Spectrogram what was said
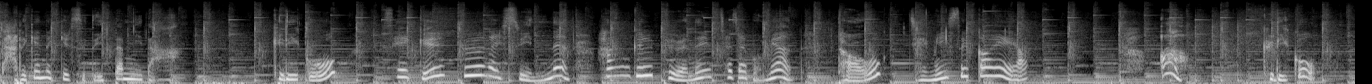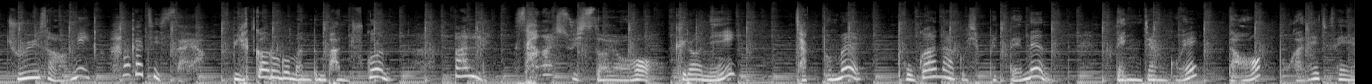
다르게 느낄 수도 있답니다. 그리고 색을 표현할 수 있는 한글 표현을 찾아보면 더욱 재미있을 거예요. 아! 그리고 주의사항이 한 가지 있어요. 밀가루로 만든 반죽은 빨리 상할 수 있어요. 그러니 작품을 보관하고 싶을 때는 냉장고에 넣어 보관해 주세요.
